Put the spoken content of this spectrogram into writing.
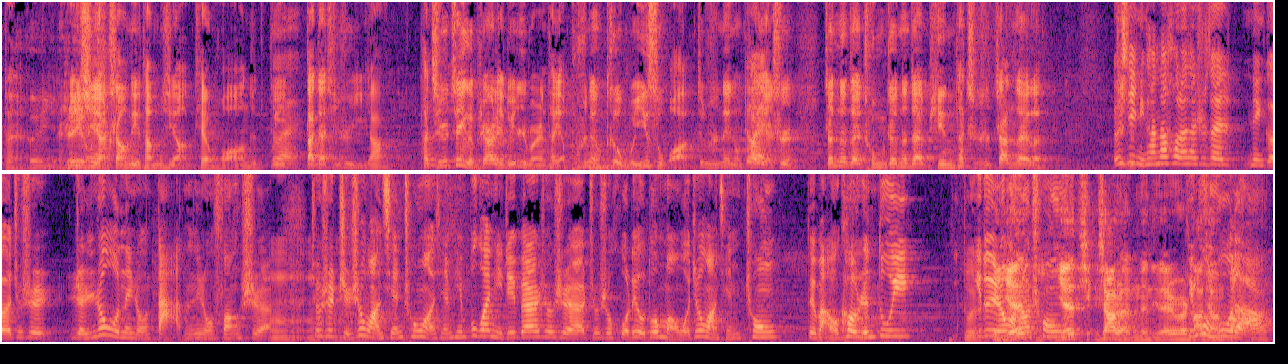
对对，也是一种信仰上帝，他们信仰天皇，这不一对。大家其实是一样的。他其实这个片儿里对日本人，他也不是那种特猥琐，就是那种他也是真的在冲，真的在拼，他只是站在了尤其你看他后来他是在那个就是人肉那种打的那种方式，就是只是往前冲往前拼，不管你这边就是就是火力有多猛，我就往前冲，对吧？嗯我靠人堆，对一堆人往上冲，也也挺吓人的。你在这边拿枪挺恐怖的打，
